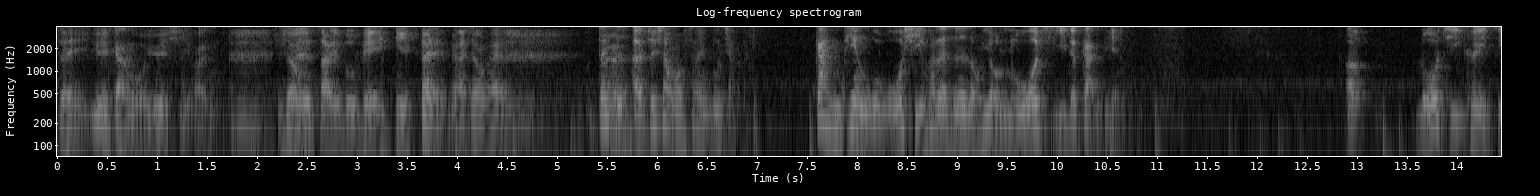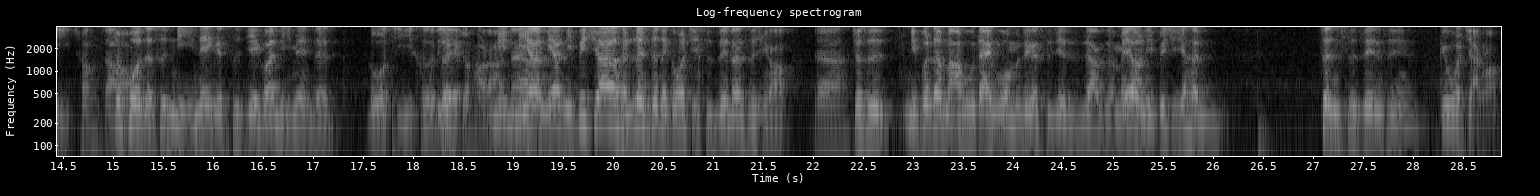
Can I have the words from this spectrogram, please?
对，越干我越喜欢，就像跟上一部片一样，对，蛮像派的。但是呃，就像我上一部讲的，干片我我喜欢的是那种有逻辑的干片。呃，逻辑可以自己创造，就或者是你那个世界观里面的逻辑合理就好了。你你要你要你必须要很认真的跟我解释这段事情哦。对啊，就是你不能马虎带过，我们这个世界是这样子的，没有，你必须要很。正视这件事情给我讲哦，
